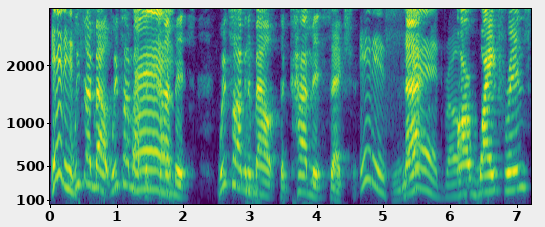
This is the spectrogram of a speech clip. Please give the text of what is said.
It is. We talking about we're talking about the comments. We're talking about the comment section. It is Not sad, bro. Our white friends.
